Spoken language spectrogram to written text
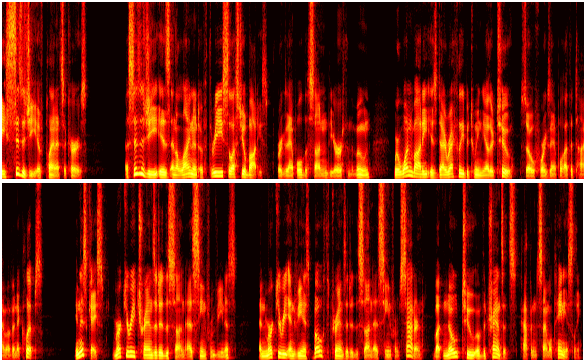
a syzygy of planets occurs. A syzygy is an alignment of three celestial bodies, for example, the Sun, the Earth, and the Moon, where one body is directly between the other two, so, for example, at the time of an eclipse. In this case, Mercury transited the Sun as seen from Venus, and Mercury and Venus both transited the Sun as seen from Saturn, but no two of the transits happened simultaneously.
